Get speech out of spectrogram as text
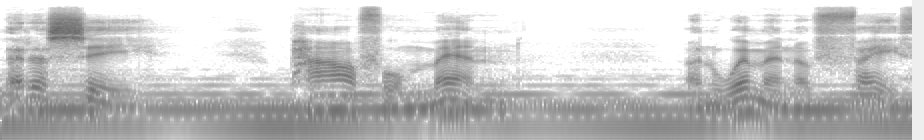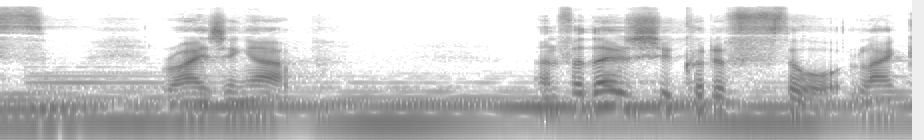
Let us see powerful men and women of faith rising up. And for those who could have thought, like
